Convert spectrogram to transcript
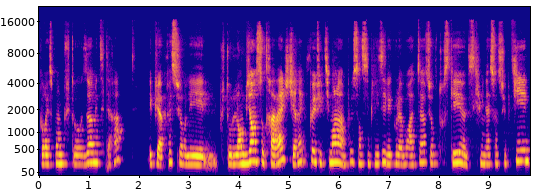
correspondent plutôt aux hommes, etc. Et puis après, sur les plutôt l'ambiance au travail, je dirais, on peut effectivement là un peu sensibiliser les collaborateurs sur tout ce qui est euh, discrimination subtile,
